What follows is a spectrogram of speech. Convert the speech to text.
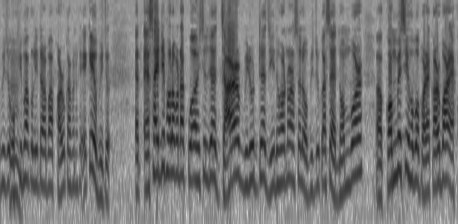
অভিযোগ অসীমা কলিতাৰ বা ফাৰুক আহমেদৰ একেই অভিযোগ। এছ আই টিৰ ফালৰ পৰা কোৱা হৈছিল যে যাৰ বিৰুদ্ধে যি ধৰণৰ আচলতে অভিযোগ আছে নম্বৰ কম বেছি হ'ব পাৰে। কাৰোবাৰ এশ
